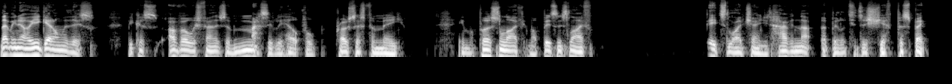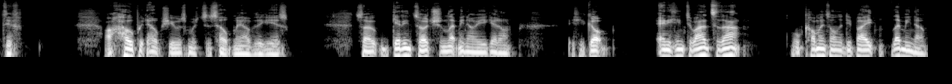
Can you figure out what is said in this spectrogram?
Let me know how you get on with this because I've always found this a massively helpful process for me in my personal life, in my business life. It's life changing having that ability to shift perspective. I hope it helps you as much as it's helped me over the years. So get in touch and let me know how you get on. If you've got anything to add to that or comment on the debate, let me know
